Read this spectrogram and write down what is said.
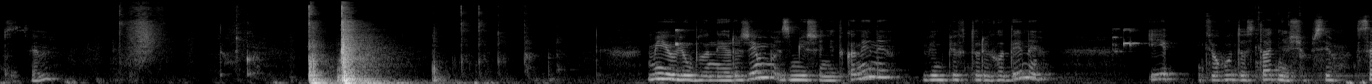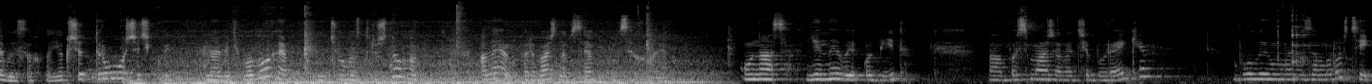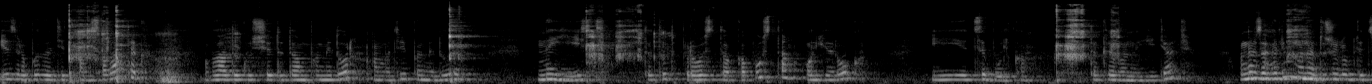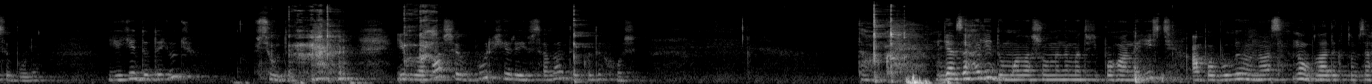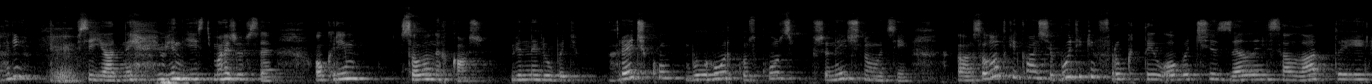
Все. Так. Мій улюблений режим змішані тканини. Він півтори години. І цього достатньо, щоб все, все висохло. Якщо трошечки навіть вологе, нічого страшного, але переважно все висихає. У нас лінивий обід. А, Посмажила чебуреки. Були у мене заморозці і зробила діткам салатик. Владику ще додам помідор, а Матвій помідори не їсть. То тут просто капуста, огірок і цибулька. Таке вони їдять. Вони взагалі в мене дуже люблять цибулю. Її додають всюди. І в лаваші, і в бургери, і в салати, куди хочеш. Так, я взагалі думала, що в мене Матвій погано їсть, а побули у нас, ну, Владик то взагалі всіядний, він їсть майже все, окрім солоних каш. Він не любить гречку, булгур, кускус, пшеничну, оці. Е, Солодкі каші, будь-які фрукти, овочі, зелень, салати,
